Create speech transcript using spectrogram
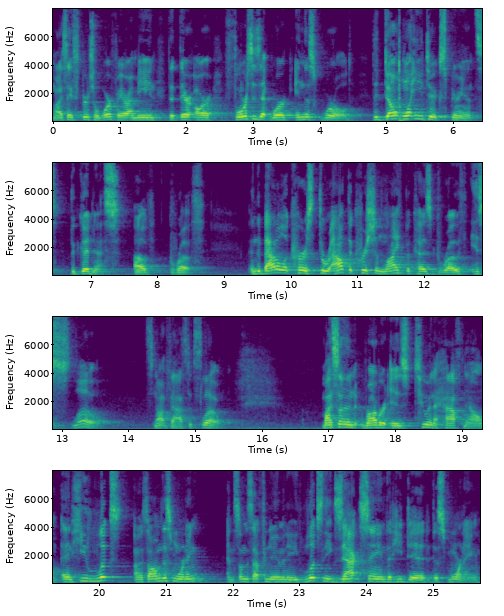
when I say spiritual warfare, I mean that there are forces at work in this world that don't want you to experience the goodness of growth. And the battle occurs throughout the Christian life because growth is slow. It's not fast, it's slow. My son Robert is two and a half now, and he looks, I saw him this morning and him this afternoon, and he looks the exact same that he did this morning,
